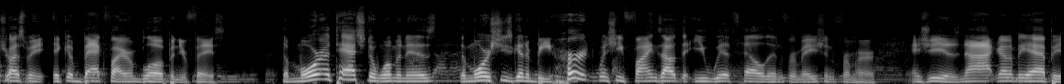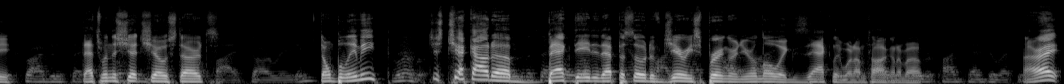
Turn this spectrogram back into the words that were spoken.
trust me, it could backfire and blow up in your face. The more attached a woman is, the more she's going to be hurt when she finds out that you withheld information from her. And she is not going to be happy. That's when the shit show starts. Don't believe me? Just check out a backdated episode of Jerry Springer and you'll know exactly what I'm talking about. All right.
